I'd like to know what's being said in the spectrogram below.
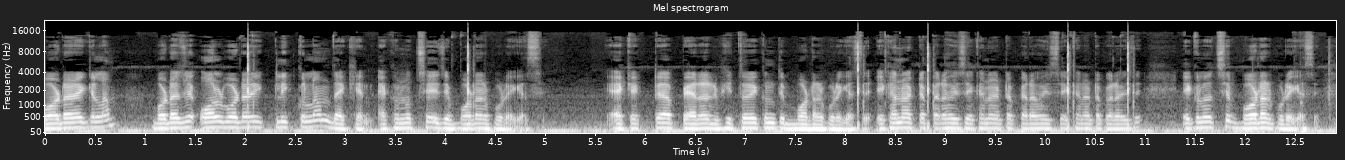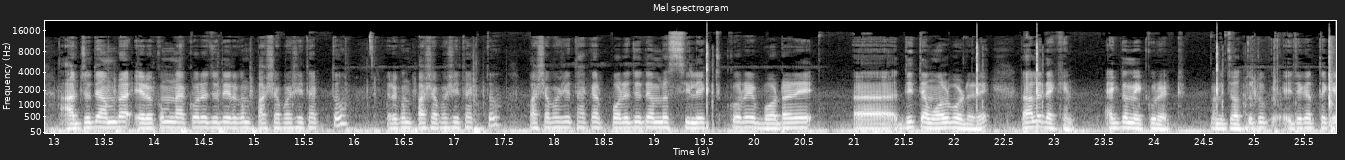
বর্ডারে গেলাম বর্ডার যে অল বর্ডারে ক্লিক করলাম, দেখেন এখন হচ্ছে এই যে বর্ডার পড়ে গেছে। এক একটা প্যারার ভিতরে কিন্তু বর্ডার পড়ে গেছে। এখানেও একটা প্যারা হয়েছে, এখানেও একটা প্যারা হয়েছে এখানে একটা প্যারা হয়েছে। এগুলো হচ্ছে বর্ডার পড়ে গেছে। আর যদি আমরা এরকম না করে যদি এরকম পাশাপাশি থাকতো, এরকম পাশাপাশি থাকতো, পাশাপাশি থাকার পরে যদি আমরা সিলেক্ট করে বর্ডারে দিতাম অল বর্ডারে তাহলে দেখেন একদম একুরেট মানে যতটুকু এই জায়গা থেকে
